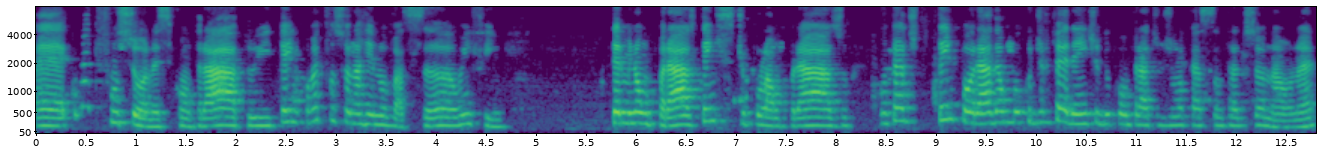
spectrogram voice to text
é, como é que funciona esse contrato e tem como é que funciona a renovação, enfim. Terminou um prazo, tem que estipular um prazo. O contrato de temporada é um pouco diferente do contrato de locação tradicional, né?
